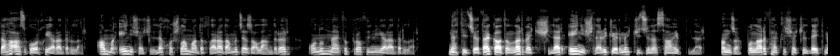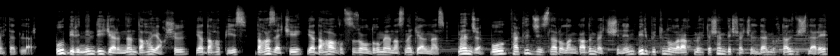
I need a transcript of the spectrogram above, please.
Daha az qorxu yaradırlar. Amma eyni şəkildə xoşlanmadıkları adamı cəzalandırır, onun mənfi profilini yaradırlar. Nəticədə qadınlar və kişilər eyni işləri görmək gücünə sahibdirlər. Ancaq bunları fərqli şəkildə etməkdədirlər. Bu birinin digərindən daha yaxşı, ya daha pis, daha zəki, ya daha ağılsız olduğu mənasına gəlməz. Məncə, bu fərqli cinslər olan qadın və kişinin bir bütün olaraq möhtəşəm bir şəkildə müxtəlif işləri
